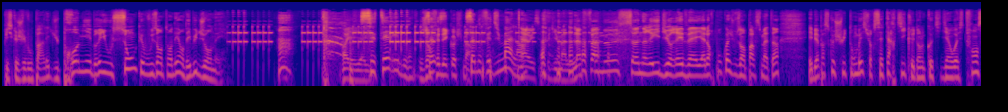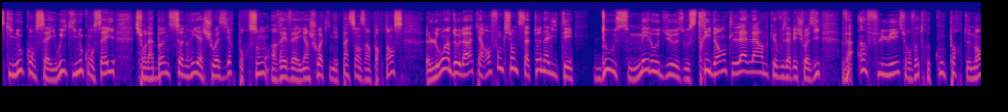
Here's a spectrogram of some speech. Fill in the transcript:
puisque je vais vous parler du premier bruit ou son que vous entendez en début de journée. Ah. C'est terrible. J'en Ça- fais des cauchemars. Ça nous fait du mal. hein. Ah oui, ça fait du mal. La fameuse sonnerie du réveil. Alors pourquoi je vous en parle ce matin? Eh bien parce que je suis tombé sur cet article dans le quotidien Ouest France qui nous conseille, oui, qui nous conseille sur la bonne sonnerie à choisir pour son réveil. Un choix qui n'est pas sans importance, loin de là, car en fonction de sa tonalité, douce, mélodieuse ou stridente, l'alarme que vous avez choisie va influer sur votre comportement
